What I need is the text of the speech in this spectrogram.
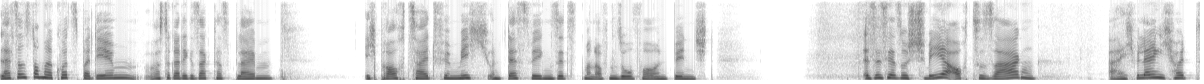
Lass uns noch mal kurz bei dem, was du gerade gesagt hast, bleiben. Ich brauche Zeit für mich und deswegen sitzt man auf dem Sofa und binscht. Es ist ja so schwer auch zu sagen, ah, ich will eigentlich heute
